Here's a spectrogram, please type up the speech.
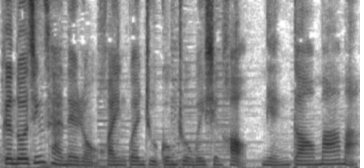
更多精彩内容，欢迎关注公众微信号“年糕妈妈”。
